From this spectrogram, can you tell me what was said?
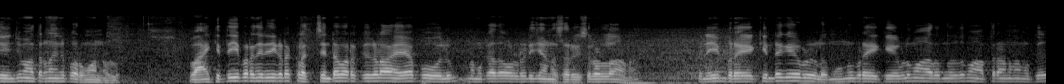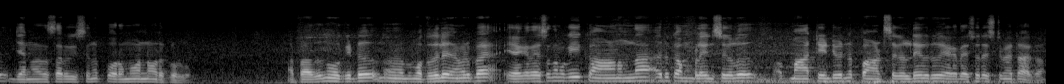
ചേഞ്ച് മാത്രമാണ് അതിന് പുറമെ വന്നുള്ളൂ. ബാക്കിയത്തെ ഈ പറഞ്ഞ രീതിയുടെ ക്ലച്ചിന്റെ വർക്കുകളായാൽ പോലും നമുക്കത് ഓൾറെഡി ജനറൽ സർവീസിലുള്ളതാണ്. പിന്നെ ഈ ബ്രേക്കിന്റെ കേബിളുകൾ മൂന്ന് ബ്രേക്ക് കേബിൾ മാറുന്നത് മാത്രമാണ് നമുക്ക് ജനറൽ സർവീസിന് പുറമെ വന്ന വർക്കുള്ളൂ. അപ്പോൾ അത് നോക്കിയിട്ട് മൊത്തത്തിൽ നമ്മളിപ്പോൾ ഏകദേശം നമുക്ക് ഈ കാണുന്ന ഒരു കംപ്ലയിൻസുകൾ മാറ്റേണ്ടി വരുന്ന പാർട്സുകളുടെ ഒരു ഏകദേശം ഒരു എസ്റ്റിമേറ്റ് ആക്കാം.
